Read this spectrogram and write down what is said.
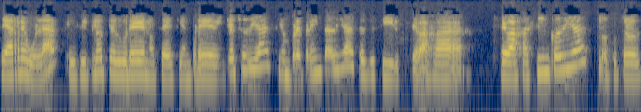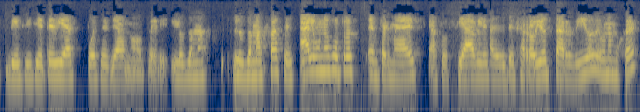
sea regular, el ciclo te dure, no sé, siempre 28 días, siempre 30 días, es decir, te baja te baja 5 días, los otros 17 días pues es ya no los demás los demás fases. Algunas otras enfermedades asociables al desarrollo tardío de una mujer,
